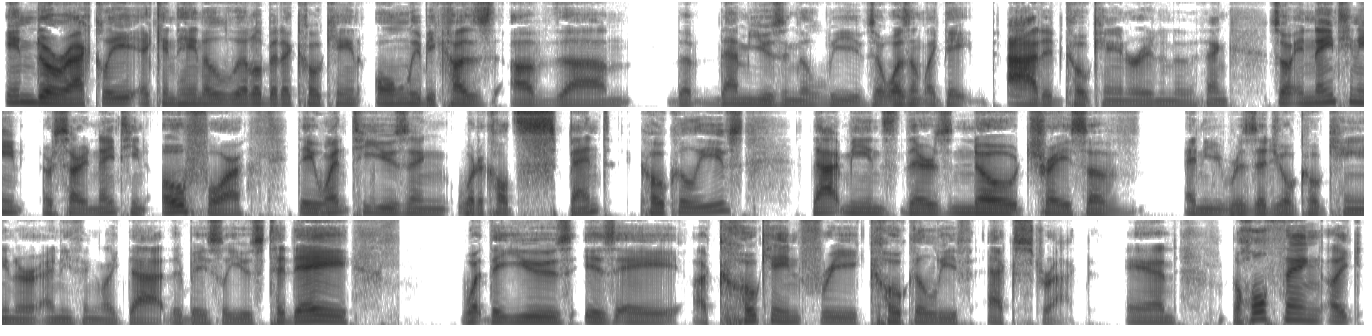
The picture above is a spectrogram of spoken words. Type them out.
indirectly, it contained a little bit of cocaine only because of the, um, the them using the leaves. It wasn't like they added cocaine right into the thing. So in 19 or sorry 1904, they went to using what are called spent coca leaves. That means there's no trace of any residual cocaine or anything like that. They're basically used today. What they use is a, a cocaine free coca leaf extract. And the whole thing, like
